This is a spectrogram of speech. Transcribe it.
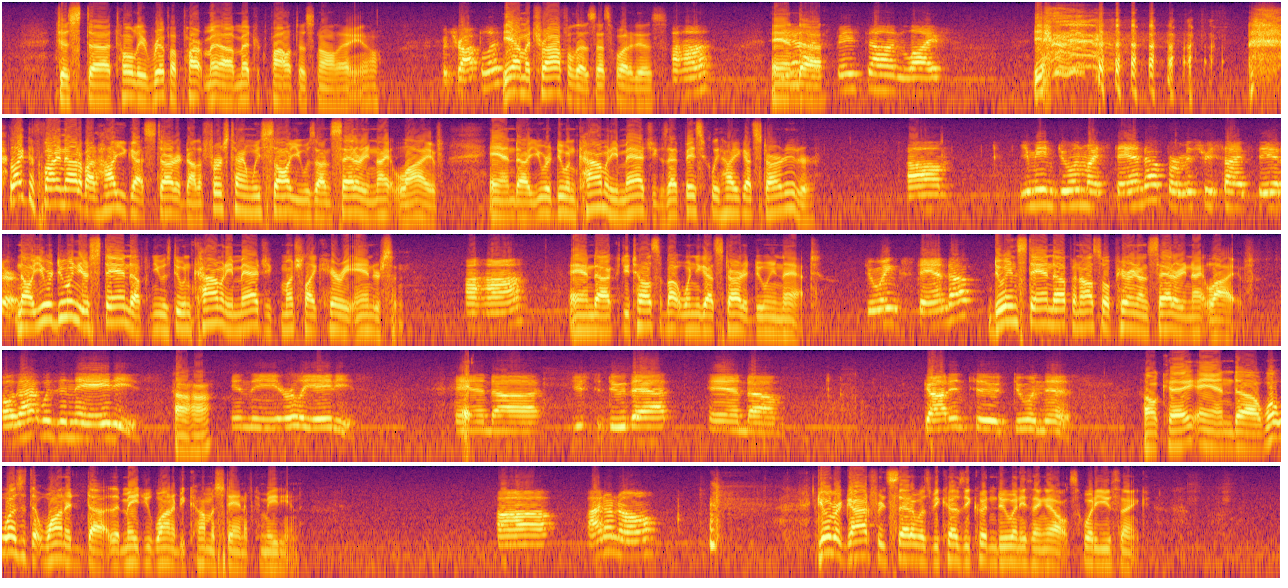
just uh, totally rip apart me- uh, Metropolitan and all that, you know. Metropolis? Yeah, Metropolis. That's what it is. Uh-huh. And yeah, uh, it's based on life. Yeah. I'd like to find out about how you got started. Now, the first time we saw you was on Saturday Night Live, and uh, you were doing comedy magic. Is that basically how you got started, or? Um, you mean doing my stand-up or Mystery Science Theater? No, you were doing your stand-up, and you was doing comedy magic, much like Harry Anderson. Uh-huh. And uh, could you tell us about when you got started doing that? Doing stand-up? Doing stand-up and also appearing on Saturday Night Live. Oh, that was in the 80s. Uh huh. in the early 80s. And uh, used to do that and um, got into doing this. Okay. And uh, what was it that wanted uh, that made you want to become a stand-up comedian? Uh, I don't know. Gilbert Gottfried said it was because he couldn't do anything else. What do you think?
